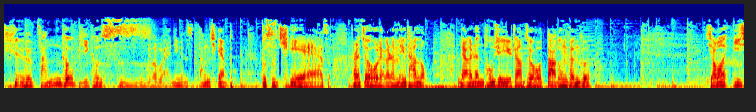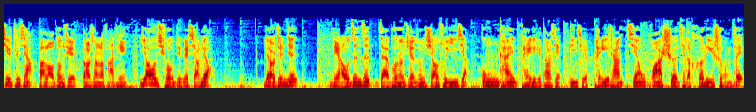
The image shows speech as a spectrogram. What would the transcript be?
张口闭口十万，你硬是当钱不不是钱是？反正最后两个人没谈拢，两个人同学一场，最后大动干戈。小王一气之下把老同学告上了法庭，要求这个小廖廖真真廖真真在朋友圈中消除影响，公开赔礼道歉，并且赔偿鲜花设计的合理使用费、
